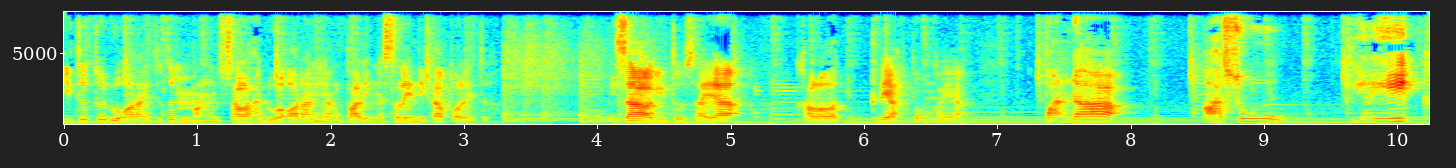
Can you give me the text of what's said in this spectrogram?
itu tuh dua orang itu tuh memang salah dua orang yang paling ngeselin di kapal itu. Misal gitu saya kalau teriak tuh kayak panda asu kirik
